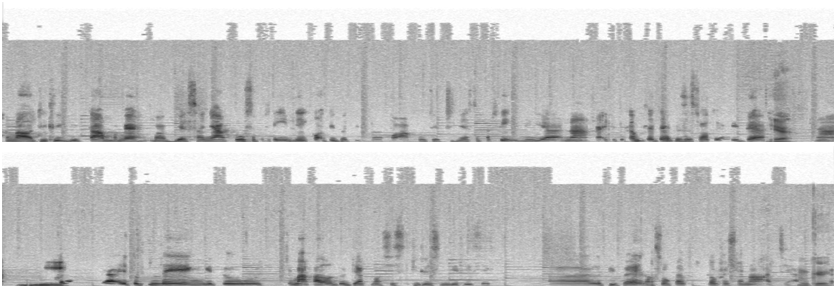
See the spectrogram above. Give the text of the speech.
kenal diri kita biasanya aku seperti ini kok tiba-tiba kok aku jadinya seperti ini ya nah kayak gitu kan berarti ada sesuatu yang beda Ya, nah Hmm. ya itu penting gitu cuma kalau untuk diagnosis diri sendiri sih eh, lebih baik langsung ke profesional aja oke.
